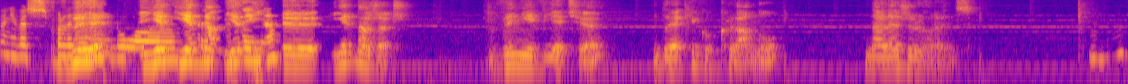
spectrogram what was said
Ponieważ polecenie Wy, było jed, jedna, jed, y, jedna rzecz. Wy nie wiecie, do jakiego klanu należy Lorenzo. Mhm.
